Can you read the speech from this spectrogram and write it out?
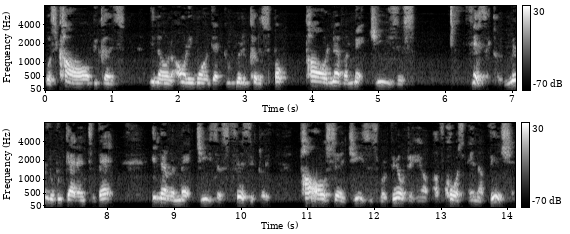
was called because you know the only one that really could have spoke. Paul never met Jesus physically. Remember we got into that. He never met Jesus physically. Paul said Jesus revealed to him, of course, in a vision.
